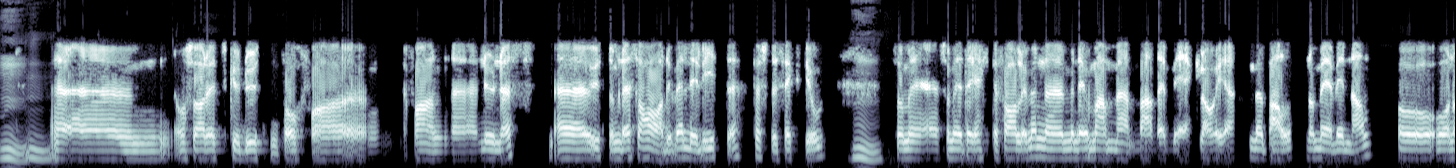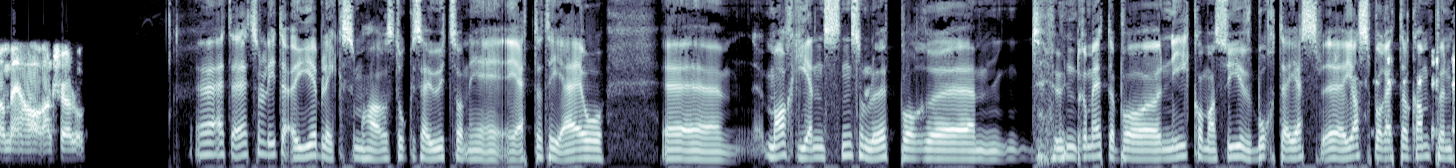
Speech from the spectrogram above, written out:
Mm. Eh, og så har de et skudd utenfor fra, fra han eh, Nunes. Eh, utenom det så har de veldig lite, første 60 òg, Mm. som, som er direkte farlig. Men, eh, men det er jo mer, mer, mer det vi klarer å gjøre med ball når vi vinner den, og, og når vi har den sjøl òg. Eh, Et, et sånn lite øyeblikk som har stukket seg ut sånn i, i ettertid, er jo eh, Mark Jensen som løper eh, 100 meter på 9,7 bort til eh, Jasper etter kampen.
